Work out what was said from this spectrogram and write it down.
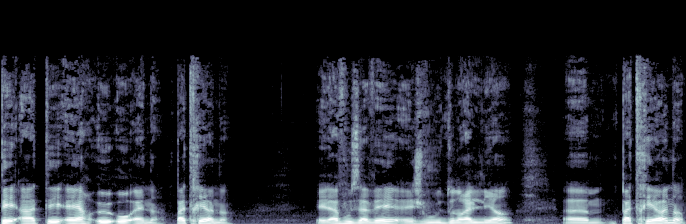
P-A-T-R-E-O-N, Patreon. Et là, vous avez, et je vous donnerai le lien, euh, Patreon,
